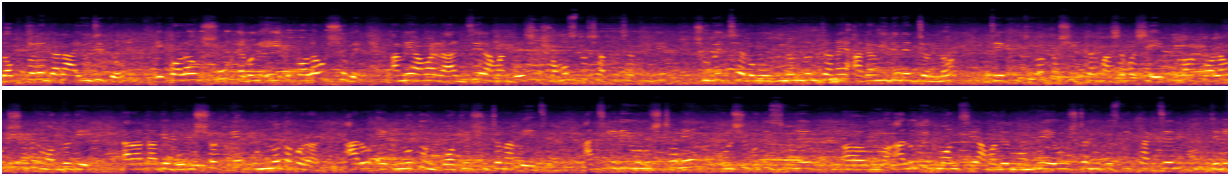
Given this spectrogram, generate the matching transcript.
দপ্তরের দ্বারা আয়োজিত এই কলা উৎসব এবং এই কলা উৎসবে আমি আমার রাজ্যের আমার দেশের সমস্ত ছাত্রছাত্রীদের শুভেচ্ছা এবং অভিনন্দন জানাই আগামী দিনের জন্য যে পুঁথিগত শিক্ষার পাশাপাশি এই কলা উৎসবের মধ্য দিয়ে তারা তাদের ভবিষ্যৎকে উন্নত করার আরও এক নতুন পথের সূচনা পেয়েছে। আজকের এই অনুষ্ঠানে তুলসীপতি স্কুলের আলোকিক মঞ্চে আমাদের মধ্যে এই অনুষ্ঠানে উপস্থিত থাকছেন, যিনি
